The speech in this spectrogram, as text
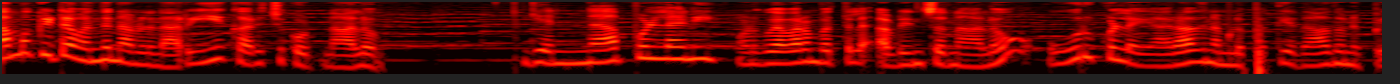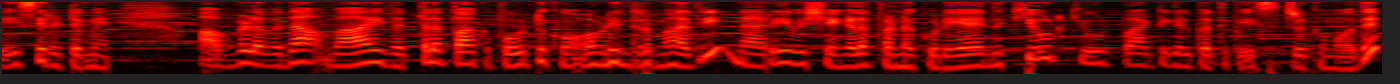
நம்மக்கிட்ட வந்து நம்மளை நிறைய கரிச்சு கொட்டினாலும் என்ன புள்ள நீ? உனக்கு விவரம் பத்தல? அப்படின்னு சொன்னாலும் ஊருக்குள்ளே யாராவது நம்மளை பற்றி ஏதாவது ஒன்று பேசிடட்டுமே. அவ்வளவுதான். வாய் வெத்தலை பார்க்க போட்டுக்கும் அப்படின்ற மாதிரி நிறைய விஷயங்களை பண்ணக்கூடிய இந்த க்யூட் க்யூட் பாட்டிகள் பற்றி பேசிகிட்டு இருக்கும்போது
